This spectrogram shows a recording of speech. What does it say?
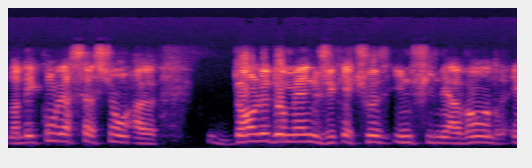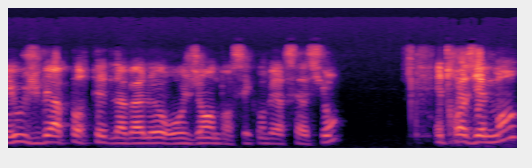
dans des conversations euh, dans le domaine où j'ai quelque chose in fine à vendre et où je vais apporter de la valeur aux gens dans ces conversations. Et troisièmement,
